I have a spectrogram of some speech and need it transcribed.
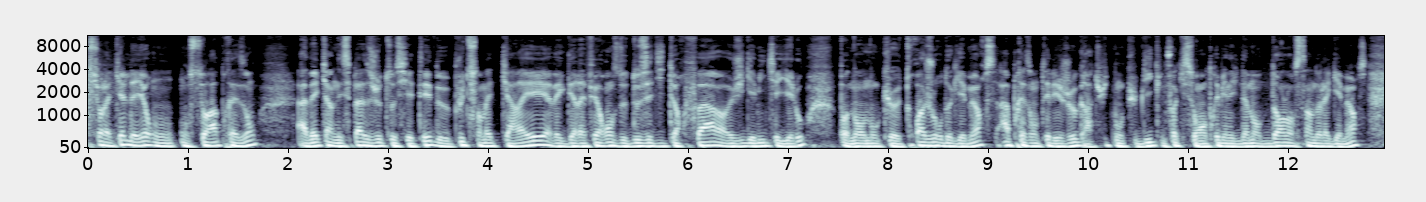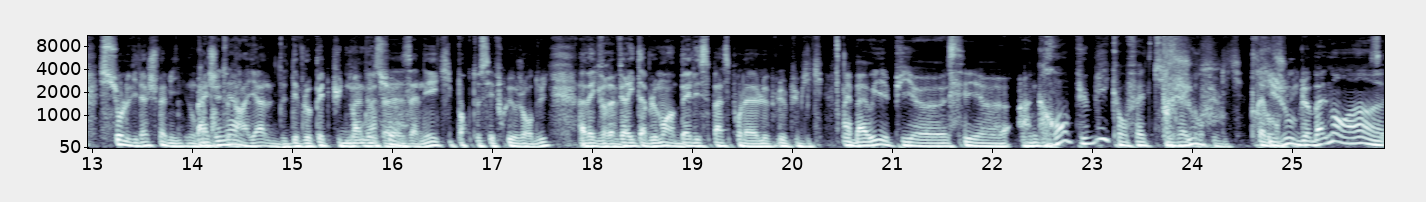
sur laquelle d'ailleurs on, on sera présent avec un espace jeu de société de plus de 100 mètres carrés, avec des références de deux éditeurs phares, Gigamic et Yellow, pendant donc euh, trois jours de Gamers, à présenter les jeux gratuitement au public, une fois qu'ils sont rentrés bien évidemment dans l'enceinte de la Gamers, sur le village famille. Donc Bah, un partenariat développé depuis de Bah, nombreuses années et qui porte ses fruits aujourd'hui, avec véritablement un bel espace pour la- le, le public. Eh bah oui et puis euh, c'est euh, un grand public en fait qui Très joue. grand public. Très qui joue public. globalement, hein,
